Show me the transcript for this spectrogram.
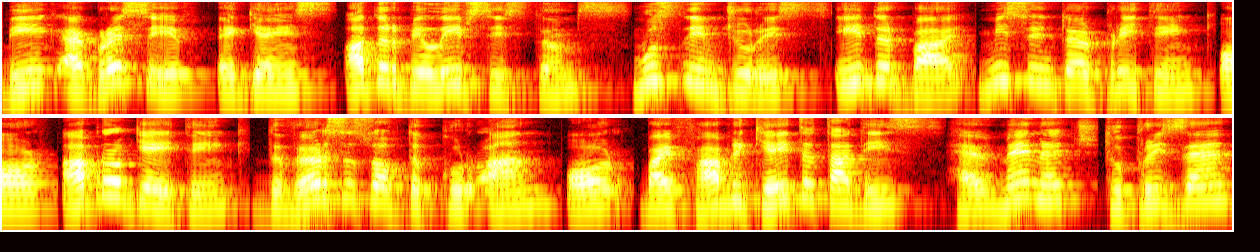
being aggressive against other belief systems, Muslim jurists, either by misinterpreting or abrogating the verses of the Quran or by fabricated hadiths, have managed to present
